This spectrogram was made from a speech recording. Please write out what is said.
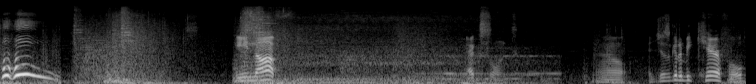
woohoo! Enough! Excellent. Now, I just gotta be careful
